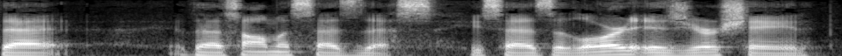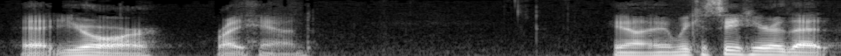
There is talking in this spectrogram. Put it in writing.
that the psalmist says this He says, The Lord is your shade at your right hand. You know, and we can see here that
